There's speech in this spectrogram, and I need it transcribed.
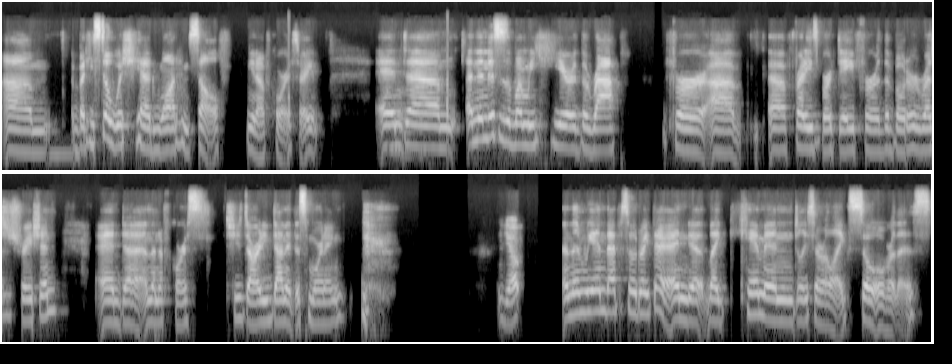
um but he still wish he had won himself you know of course right and mm-hmm. um and then this is when we hear the rap for uh, uh freddie's birthday for the voter registration and uh and then of course she's already done it this morning. yep. And then we end the episode right there. And uh, like Kim and Jaleesa are like so over this.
